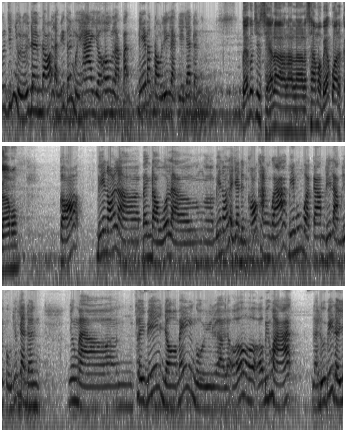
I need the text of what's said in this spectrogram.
cái 9 giờ rưỡi đêm đó làm biết tới 12 giờ hơn là bắt, bé bắt đầu liên lạc về gia đình. Bé có chia sẻ là, là là là sao mà bé qua được cam không? có. Bé nói là ban đầu là ờ, bé nói là gia đình khó khăn quá bé muốn qua cam để làm để phụ giúp gia đình. Nhưng mà ờ, khi bé nhờ mấy người là, là ở ở biên hòa là đưa bé đi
